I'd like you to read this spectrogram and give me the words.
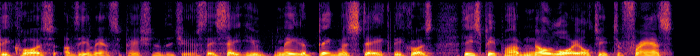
because of the emancipation of the Jews. They say you made a big mistake because these people have no loyalty to France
